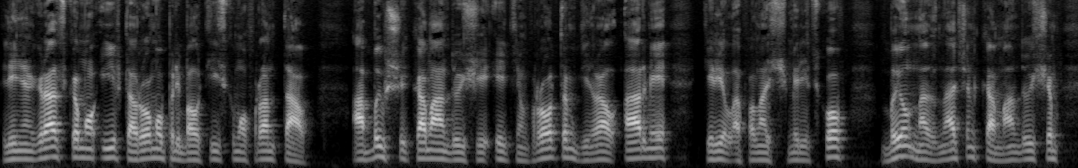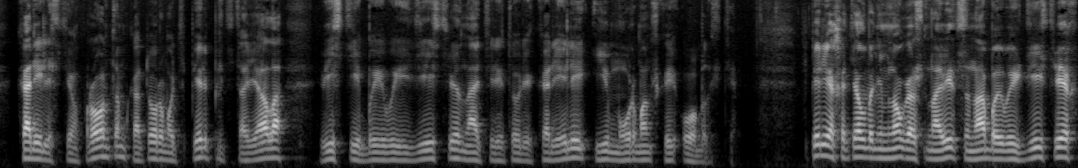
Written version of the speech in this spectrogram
Ленинградскому и Второму Прибалтийскому фронтам, а бывший командующий этим фронтом генерал армии Кирилл Афанасьевич Мерецков был назначен командующим Карельским фронтом, которому теперь предстояло вести боевые действия на территории Карелии и Мурманской области. Теперь я хотел бы немного остановиться на боевых действиях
